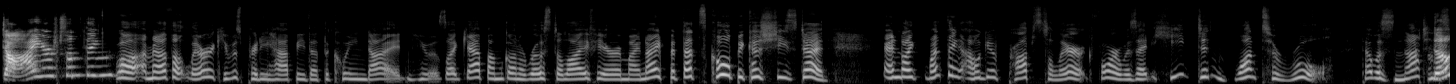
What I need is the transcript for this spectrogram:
die or something. Well, I mean, I thought Lyric, he was pretty happy that the queen died. He was like, yep, I'm going to roast alive here in my knight, but that's cool because she's dead. And like one thing I'll give props to Lyric for was that he didn't want to rule. That was not his No.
